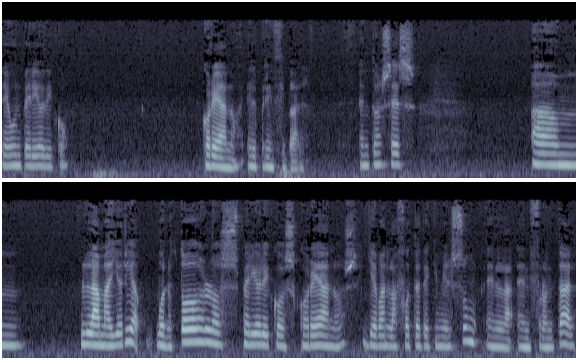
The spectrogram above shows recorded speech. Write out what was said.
de un periódico coreano, el principal. Entonces la mayoría, bueno, todos los periódicos coreanos llevan la foto de Kim Il-sung en, la, en frontal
